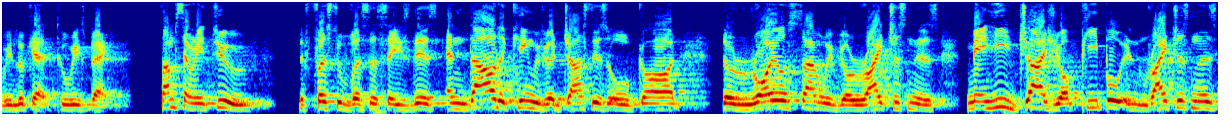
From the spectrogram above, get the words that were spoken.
we looked at two weeks back. Psalm 72, the first two verses says this, Endow the king with your justice, O God, the royal son with your righteousness. May he judge your people in righteousness,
